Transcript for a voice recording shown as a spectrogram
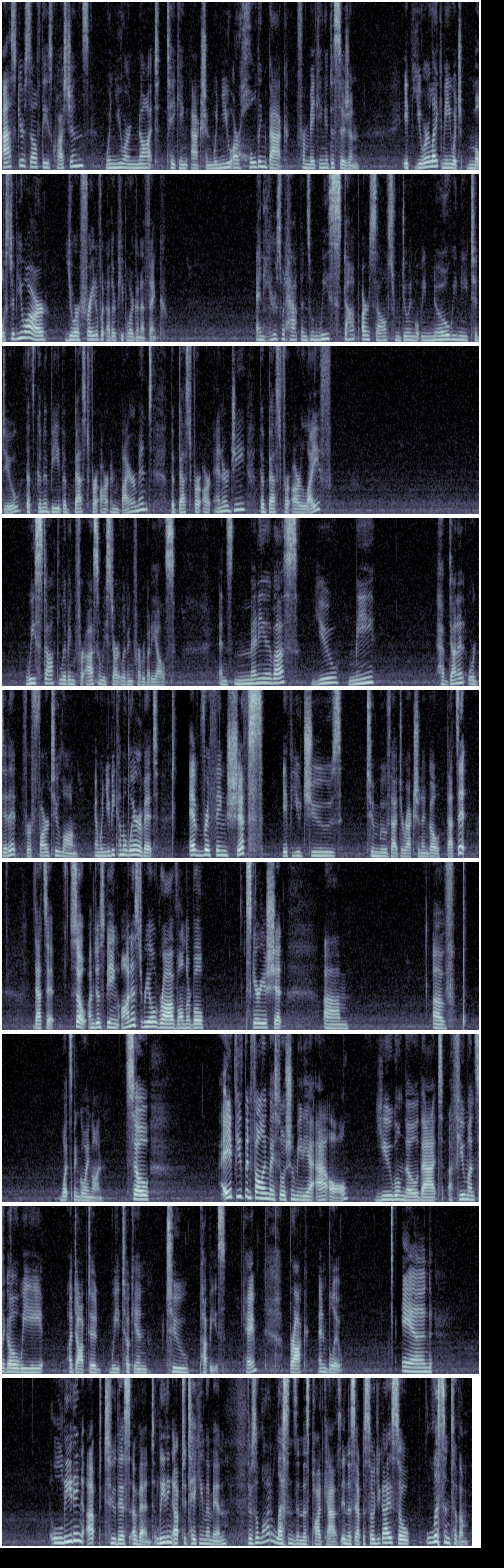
Ask yourself these questions when you are not taking action, when you are holding back from making a decision. If you are like me, which most of you are, you're afraid of what other people are going to think. And here's what happens when we stop ourselves from doing what we know we need to do that's going to be the best for our environment, the best for our energy, the best for our life. we stop living for us and we start living for everybody else. And many of us, you, me, have done it or did it for far too long. And when you become aware of it, everything shifts if you choose to move that direction and go, that's it. That's it. So I'm just being honest, real, raw, vulnerable, scary as shit um, of what's been going on. So, if you've been following my social media at all, you will know that a few months ago we adopted, we took in two puppies, okay? Brock and Blue. And leading up to this event, leading up to taking them in, there's a lot of lessons in this podcast, in this episode, you guys. So listen to them.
